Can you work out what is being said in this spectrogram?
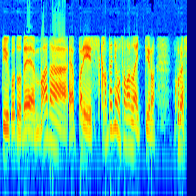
っていうことで、まだやっぱり簡単には収まらないっていうのは、これはし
